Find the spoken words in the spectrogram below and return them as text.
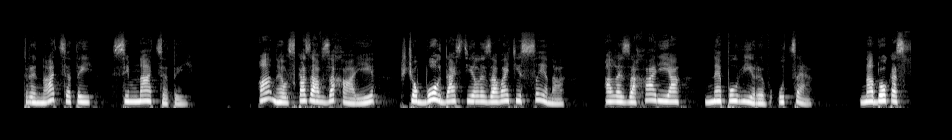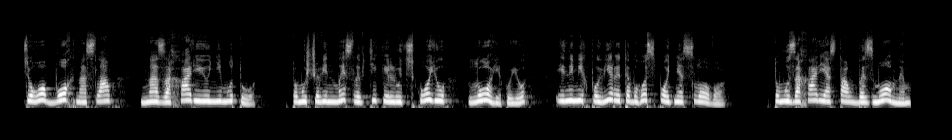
13, 17. Ангел сказав Захарії, що Бог дасть Єлизаветі сина, але Захарія не повірив у це. На доказ цього Бог наслав на Захарію німоту, тому що він мислив тільки людською логікою і не міг повірити в Господнє Слово. Тому Захарія став безмовним,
